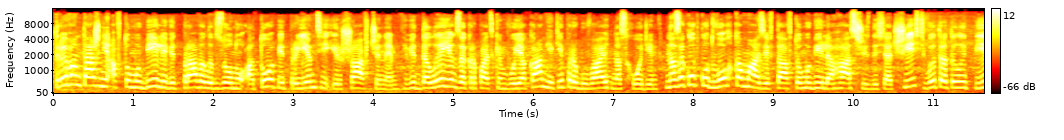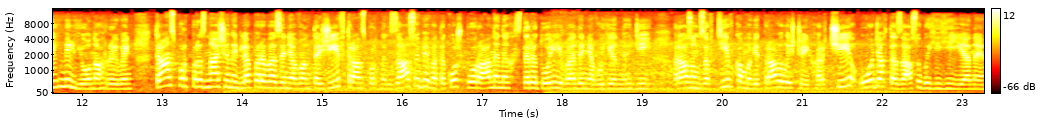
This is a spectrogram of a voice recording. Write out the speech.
Три вантажні автомобілі відправили в зону АТО підприємці Іршавщини. Віддали їх закарпатським воякам, які перебувають на сході. На закупку двох камазів та автомобіля ГАЗ-66 витратили півмільйона гривень. Транспорт призначений для перевезення вантажів, транспортних засобів, а також поранених з території ведення воєнних дій. Разом з автівками відправили ще й харчі, одяг та засоби гігієни.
